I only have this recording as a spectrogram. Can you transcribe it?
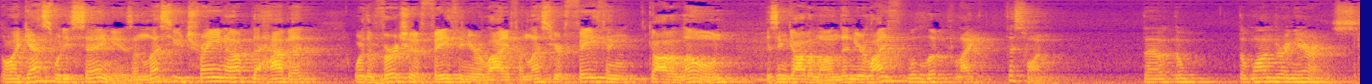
Well, I guess what he's saying is unless you train up the habit or the virtue of faith in your life, unless your faith in God alone is in God alone, then your life will look like this one the, the, the wandering arrows.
